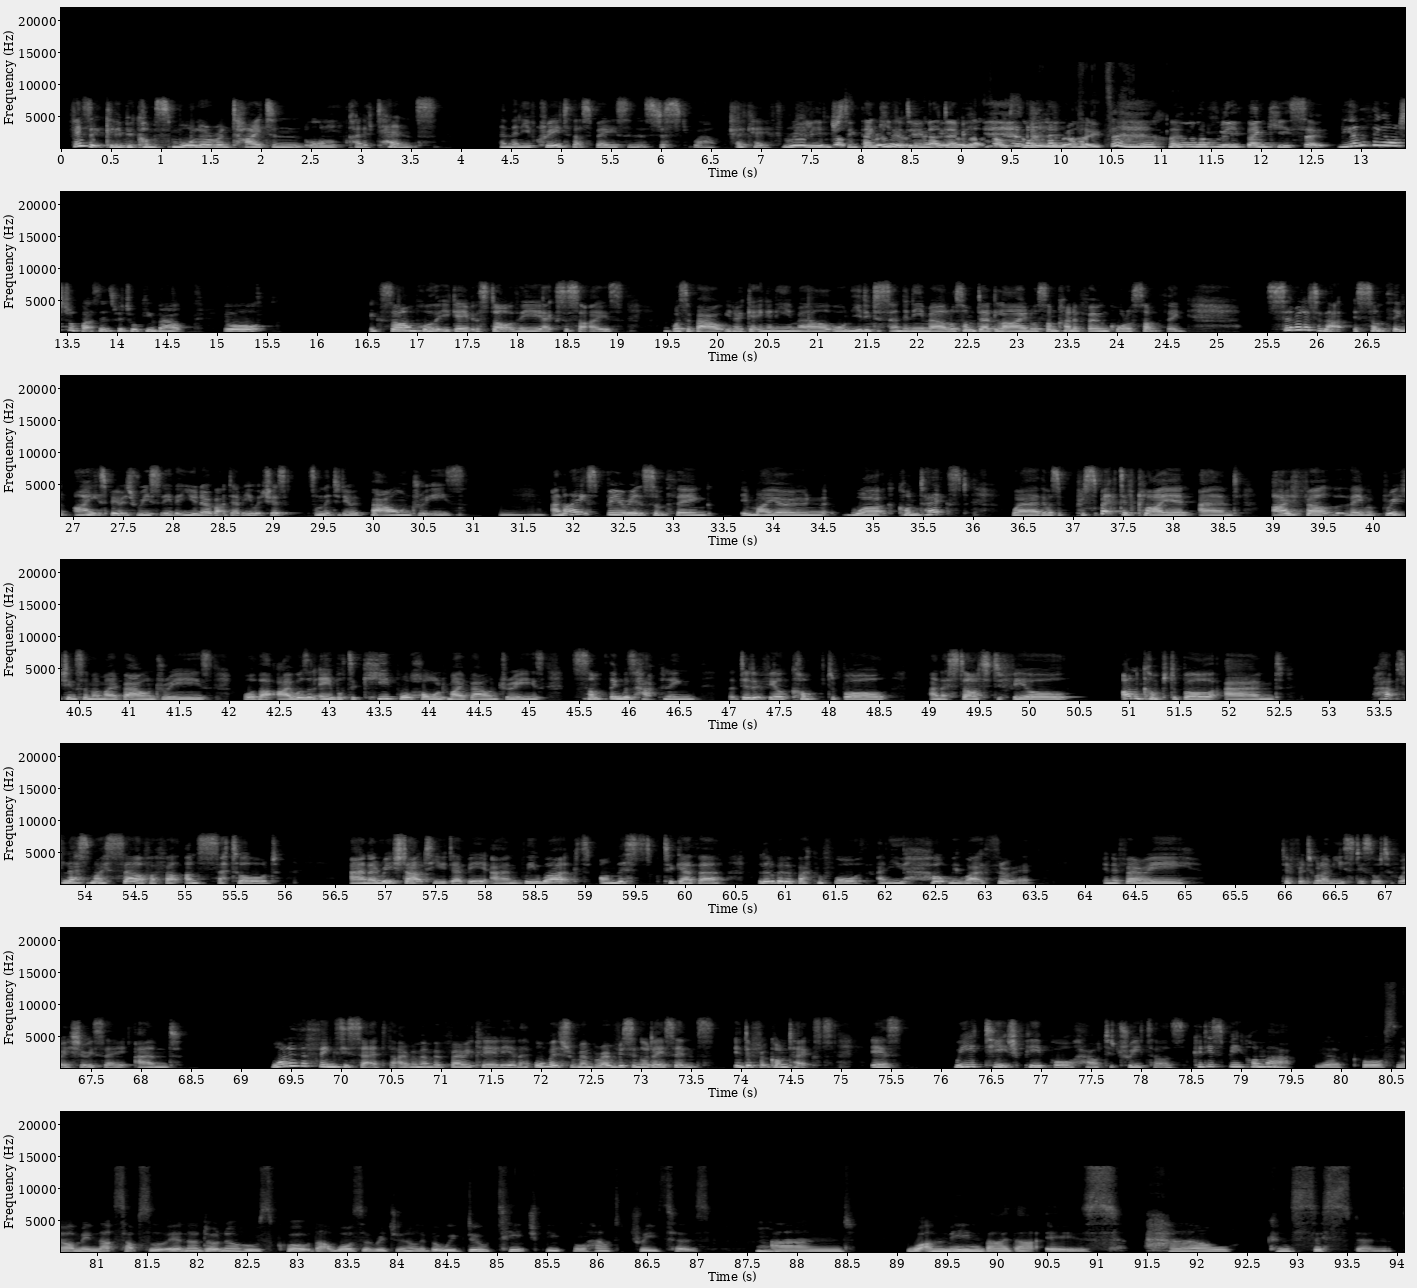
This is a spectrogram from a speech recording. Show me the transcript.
physically become smaller and tight and all kind of tense. And then you've created that space and it's just wow. Okay really interesting. Thank you for doing that debbie. that's absolutely right. Lovely thank you. So the other thing i want to talk about since we're talking about your example that you gave at the start of the exercise was about you know getting an email or needing to send an email or some deadline or some kind of phone call or something. Similar to that is something i experienced recently that you know about debbie which is something to do with boundaries. Mm. and i experienced something in my own work context where there was a prospective client and I felt that they were breaching some of my boundaries or that I wasn't able to keep or hold my boundaries. Something was happening that didn't feel comfortable, and I started to feel uncomfortable and perhaps less myself. I felt unsettled. And I reached out to you, Debbie, and we worked on this together, a little bit of back and forth, and you helped me work through it in a very different to what I'm used to sort of way, shall we say. And one of the things you said that I remember very clearly and I almost remember every single day since in different contexts is we teach people how to treat us. Could you speak on that? Yeah, of course. No, I mean, that's absolutely it. And I don't know whose quote that was originally, but we do teach people how to treat us. Mm. And what I mean by that is how consistent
